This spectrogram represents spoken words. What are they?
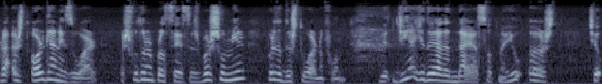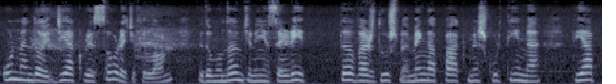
Pra është organizuar, është futur në proces, është bërë shumë mirë për të dështuar në fund. Dhe gjia që doja të ndaja sot me ju është që unë mendoj gjia kryesore që fillon dhe do mundohem që në një seri të vazhdueshme me nga pak me shkurtime të jap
